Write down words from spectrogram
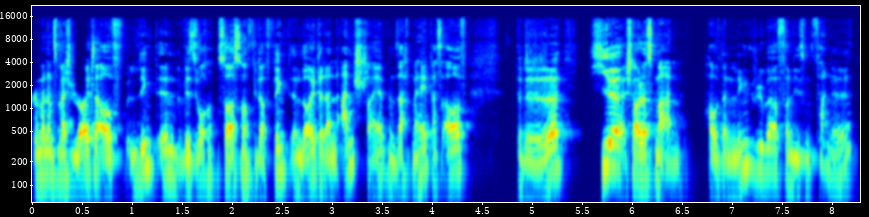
wenn man dann zum Beispiel Leute auf LinkedIn, wir sourcen noch wieder auf LinkedIn, Leute dann anschreibt, dann sagt man, hey, pass auf, hier, schau das mal an. Haut dann einen Link rüber von diesem Funnel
